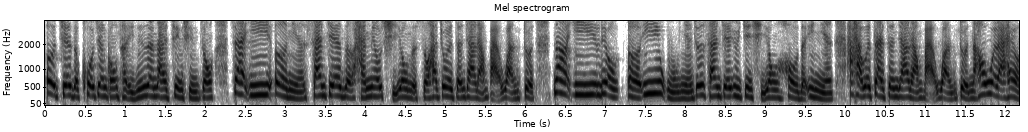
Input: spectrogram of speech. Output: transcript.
二阶的扩建工程已经正在进行中，在一二年三阶的还没有启用的时候，它就会增加两百万吨。那一六呃一一五年就是三阶预计启用后的一年，它还会再增加两百万吨。然后未来还有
